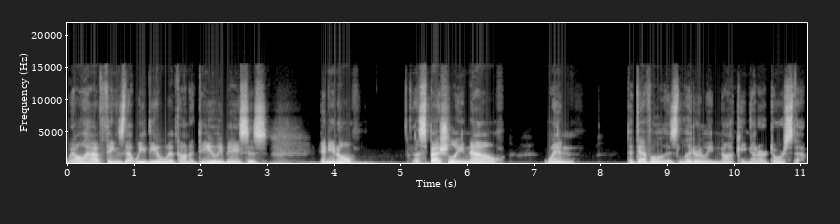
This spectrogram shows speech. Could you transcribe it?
We all have things that we deal with on a daily basis. And, you know, especially now when the devil is literally knocking at our doorstep.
